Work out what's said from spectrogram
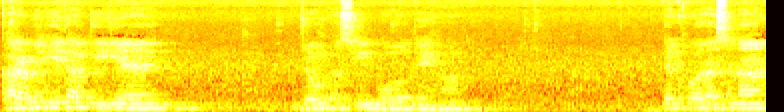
ਕਰਮ ਇਹਦਾ ਕੀ ਹੈ, ਜੋ ਅਸੀਂ ਬੋਲਦੇ ਹਾਂ। ਦੇਖੋ, ਰਸਨਾ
